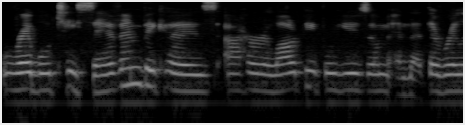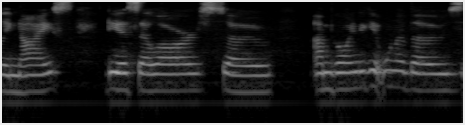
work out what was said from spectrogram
Rebel T7 because I heard a lot of people use them and that they're really nice DSLRs. So I'm going to get one of those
